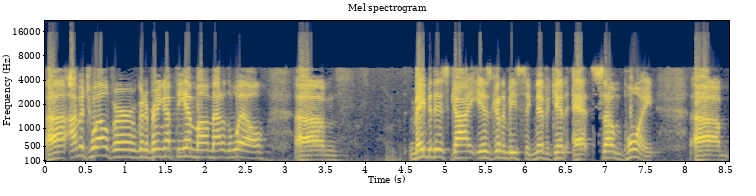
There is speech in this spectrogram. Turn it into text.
Uh, I'm a 12er, I'm going to bring up the Imam out of the well. Um, maybe this guy is going to be significant at some point, um,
